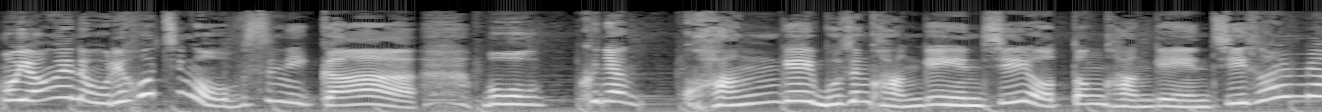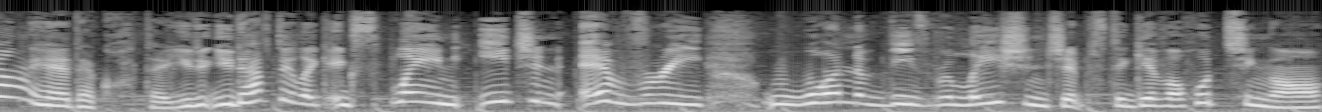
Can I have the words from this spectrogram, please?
뭐 영어에는 우리 호칭어 없으니까 뭐 그냥 관계 무슨 관계인지 어떤 관계인지 설명해야 될 것 같아요. You'd, you'd have to like explain each and every one of these relationships to give a 호칭어.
